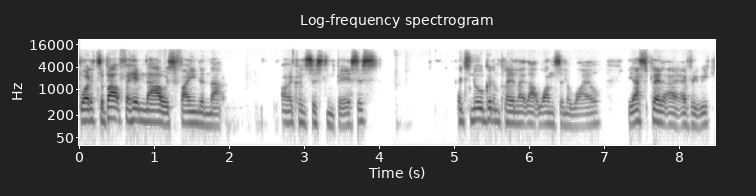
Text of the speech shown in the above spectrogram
What it's about for him now is finding that on a consistent basis. It's no good in playing like that once in a while. He has to play like that every week.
